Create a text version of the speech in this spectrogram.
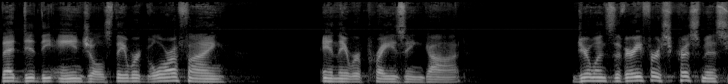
that did the angels. They were glorifying and they were praising God. Dear ones, the very first Christmas,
